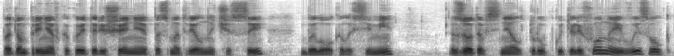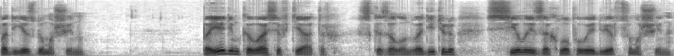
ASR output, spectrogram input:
Потом, приняв какое-то решение, посмотрел на часы, было около семи. Зотов снял трубку телефона и вызвал к подъезду машину. — Поедем-ка, Вася, в театр, — сказал он водителю, с силой захлопывая дверцу машины.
